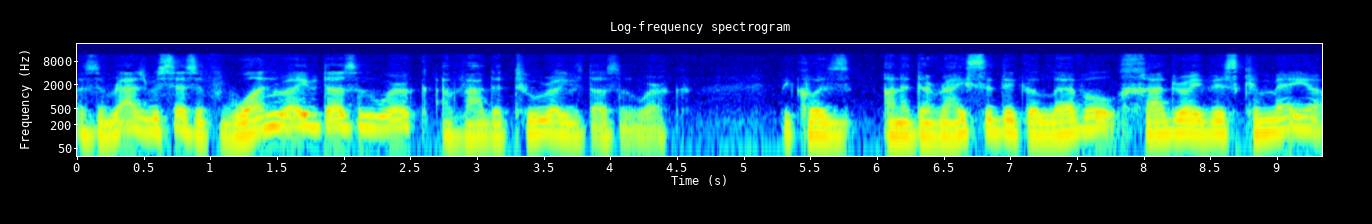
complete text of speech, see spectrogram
As the Rashba says, if one Rave doesn't work, Avada two Raves doesn't work. Because on a Daraisadika level, Chad Rave is Kameya,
